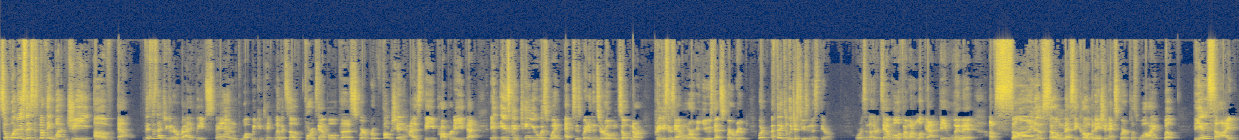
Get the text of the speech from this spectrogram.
So what is this? It's nothing but g of L. This is actually going to radically expand what we can take limits of. For example, the square root function has the property that it is continuous when x is greater than zero. And so in our previous example where we used that square root, we're effectively just using this theorem. Or as another example, if I want to look at the limit of sine of some messy combination x squared plus y, well, the inside,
